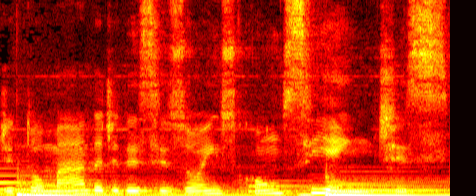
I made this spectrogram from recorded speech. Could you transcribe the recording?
de tomada de decisões conscientes.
